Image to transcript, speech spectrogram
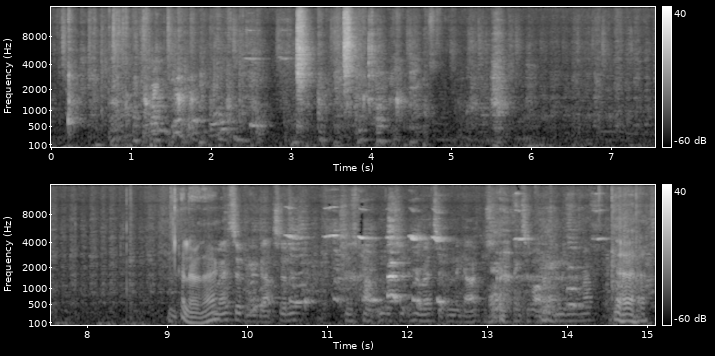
Hello Her there. like that, so. She's panting, but she- her mouth's open like because she thinks the to rough.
